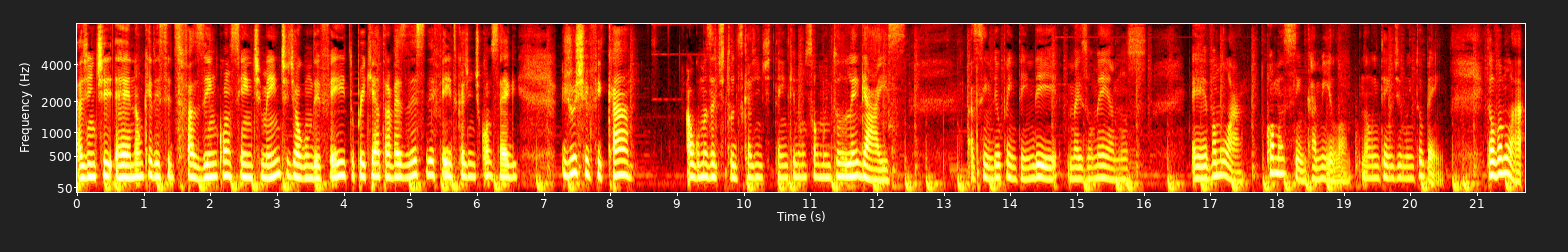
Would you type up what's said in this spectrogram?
a gente é, não querer se desfazer inconscientemente de algum defeito, porque é através desse defeito que a gente consegue justificar algumas atitudes que a gente tem que não são muito legais. Assim, deu para entender mais ou menos? É, vamos lá. Como assim, Camila? Não entendi muito bem. Então vamos lá.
